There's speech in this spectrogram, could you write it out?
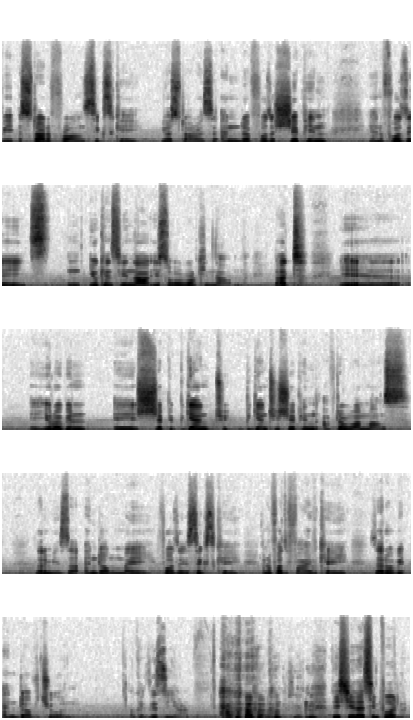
be start from 6K US dollars. And uh, for the shipping, and for the, you can see now it's all working now. But uh, it will be uh, ship began to begin to shipping after one month. That means the end of May for the 6K, and for the 5K, that will be end of June. Okay, this year. this year, that's important.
